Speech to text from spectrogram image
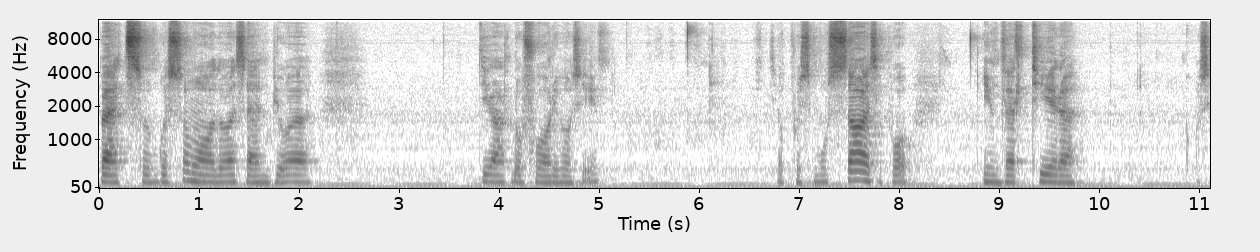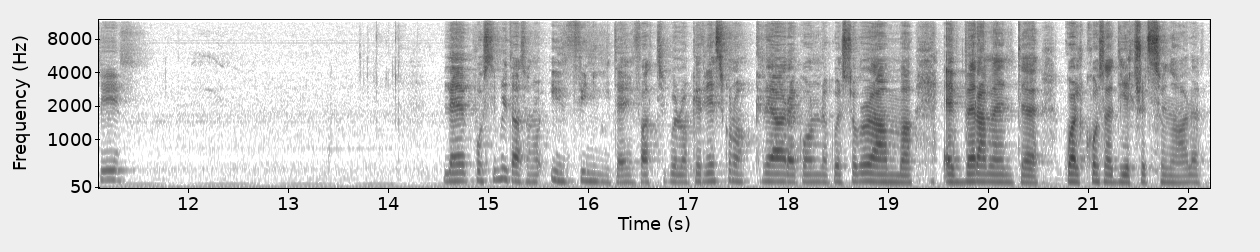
pezzo in questo modo ad esempio e tirarlo fuori così. Si può poi smussare si può invertire così. Le possibilità sono infinite infatti quello che riescono a creare con questo programma è veramente qualcosa di eccezionale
